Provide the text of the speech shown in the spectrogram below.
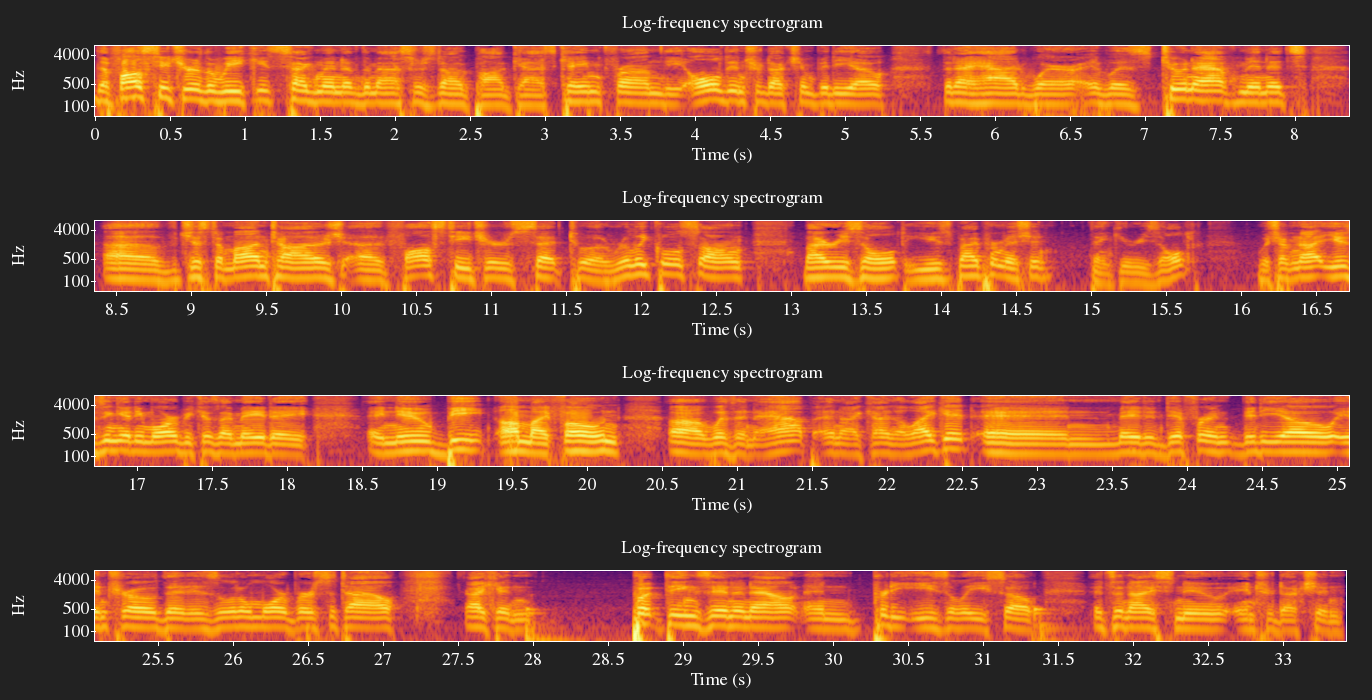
the False Teacher of the Week segment of the Master's Dog podcast came from the old introduction video that I had where it was two and a half minutes of just a montage of false teachers set to a really cool song by Result, used by permission. Thank you, Result which I'm not using anymore because I made a, a new beat on my phone uh, with an app and I kind of like it and made a different video intro that is a little more versatile. I can put things in and out and pretty easily, so it's a nice new introduction.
